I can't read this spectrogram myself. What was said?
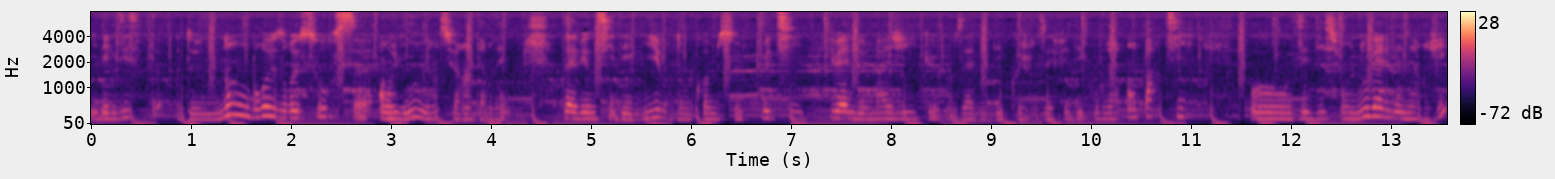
il existe de nombreuses ressources en ligne hein, sur Internet. Vous avez aussi des livres, donc comme ce petit duel de magie que, vous avez, que je vous ai fait découvrir en partie aux éditions Nouvelles Énergies.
